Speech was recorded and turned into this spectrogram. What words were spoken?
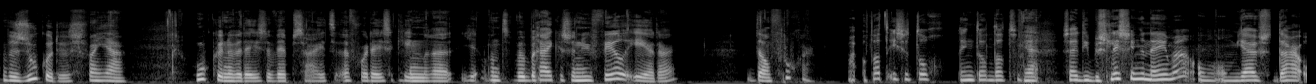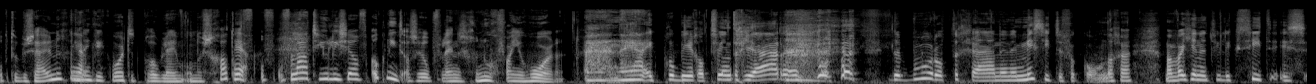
We zoeken dus van ja, hoe kunnen we deze website uh, voor deze kinderen... Je, want we bereiken ze nu veel eerder dan vroeger. Maar wat is het toch, denk dan, dat ja. zij die beslissingen nemen... om, om juist daarop te bezuinigen? Ja. denk ik, wordt het probleem onderschat? Ja. Of, of, of, laten jullie zelf ook niet als hulpverleners genoeg van je horen? Uh, nou ja, ik probeer al twintig jaar de boer op te gaan... en een missie te verkondigen. Maar wat je natuurlijk ziet is...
